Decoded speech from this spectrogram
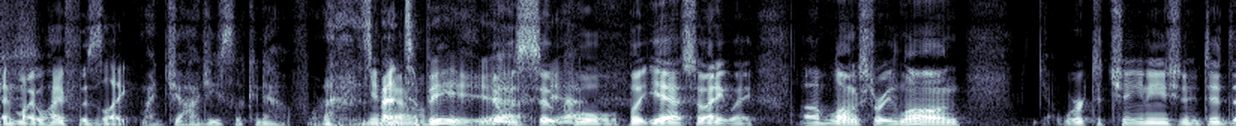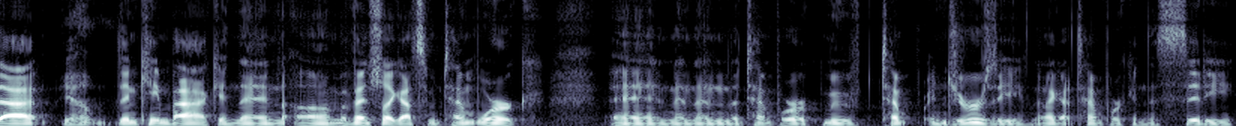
And my wife was like my jaji's looking out for me It's meant to be, it was so yeah. cool. But yeah so anyway um, long story long worked at Cheney's, you know, did that. Yep. Then came back, and then um, eventually I got some temp work, and, and then the temp work moved temp in Jersey. Then I got temp work in the city,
